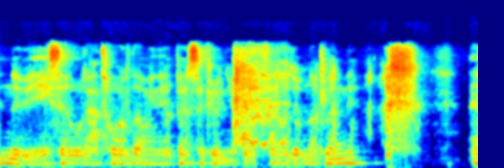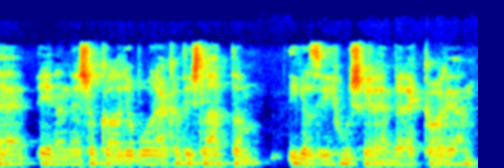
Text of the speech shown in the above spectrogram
női ékszerórát hord, aminél persze könnyű kétszer nagyobbnak lenni. E, én ennél sokkal nagyobb órákat is láttam, igazi húsvér emberek karján.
